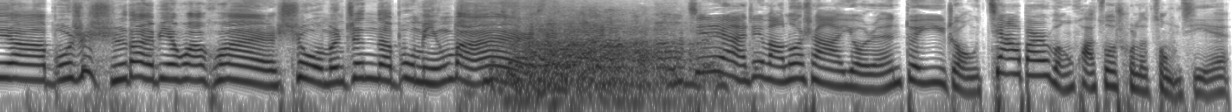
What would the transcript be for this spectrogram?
呀，不是时代变化快，是我们真的不明白。今日啊，这网络上啊，有人对一种加班文化做出了总结：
